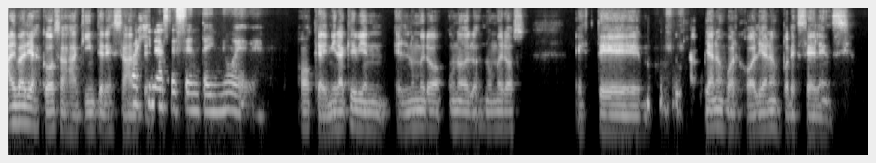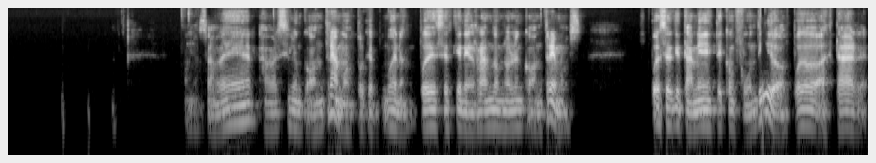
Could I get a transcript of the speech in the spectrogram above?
Hay varias cosas aquí interesantes. Página 69. Ok, mira qué bien el número, uno de los números este, pianos warholianos por excelencia. Vamos a ver, a ver si lo encontramos, porque, bueno, puede ser que en el random no lo encontremos. puede ser que también esté confundido, puedo estar,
